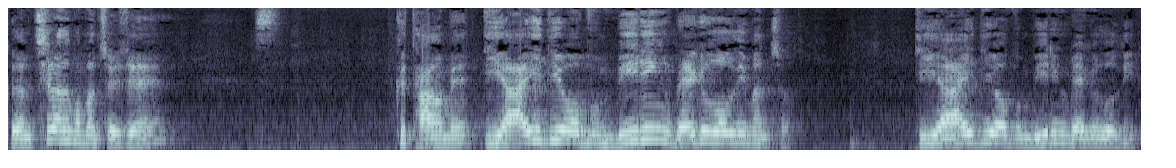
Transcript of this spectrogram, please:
그 다음 칠하는 것만 쳐 이제. 그 다음에 the idea of meeting regularly만 쳐. The idea of meeting regularly.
